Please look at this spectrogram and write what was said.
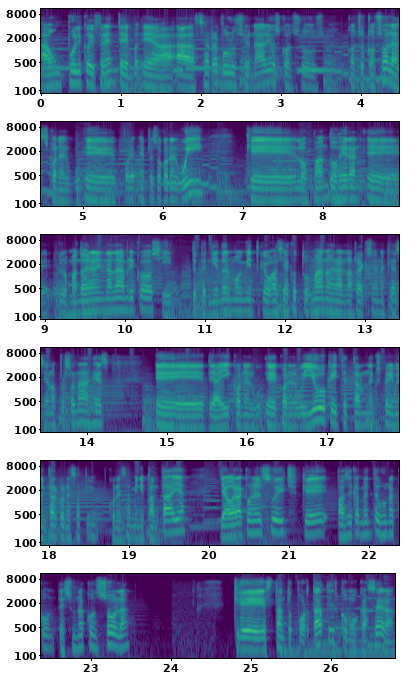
a un público diferente, eh, a, ser revolucionarios con sus, con sus consolas. Con el, eh, empezó con el Wii, que los mandos, eran, eh, los mandos eran inalámbricos y dependiendo del movimiento que vos hacías con tus manos, eran las reacciones que hacían los personajes. de ahí con el, con el Wii U, que intentaron experimentar con esa, con esa mini pantalla. Y ahora con el Switch, que básicamente es una, es una consola que es tanto portátil como casera.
